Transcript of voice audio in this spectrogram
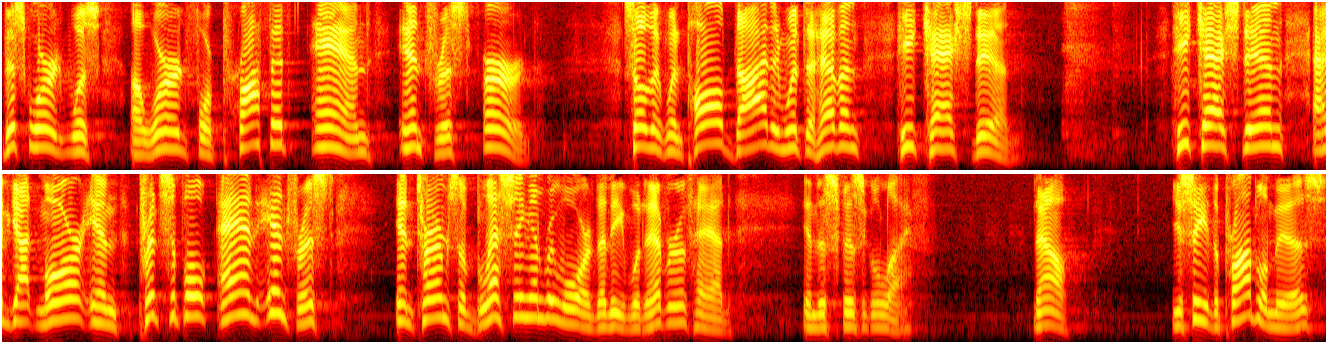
this word was a word for profit and interest earned. So that when Paul died and went to heaven, he cashed in. He cashed in and got more in principal and interest in terms of blessing and reward than he would ever have had in this physical life. Now, you see, the problem is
